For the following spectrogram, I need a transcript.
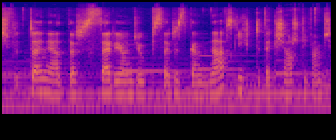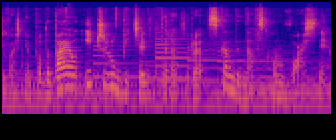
doświadczenia też z serią dzieł pisarzy skandynawskich, czy te książki Wam się właśnie podobają i czy lubicie literaturę skandynawską właśnie.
